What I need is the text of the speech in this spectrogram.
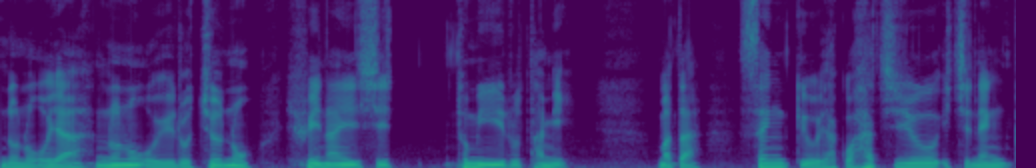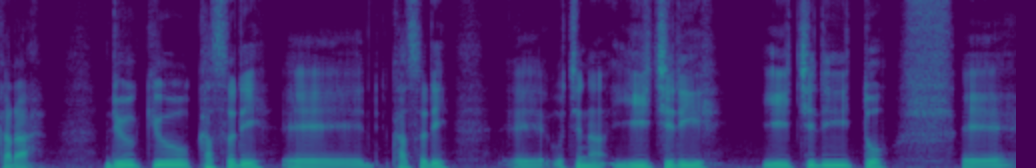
布や布オイル中のフィナイシトミールタミまた1981年から琉球かすり、えー、かすり、えー、うちなイーチリイーチリと、え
